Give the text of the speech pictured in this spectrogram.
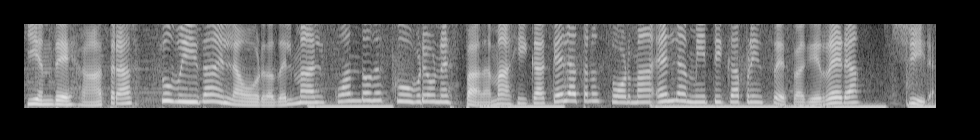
quien deja atrás su vida en la Horda del Mal cuando descubre una espada mágica que la transforma en la mítica princesa guerrera Shira.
